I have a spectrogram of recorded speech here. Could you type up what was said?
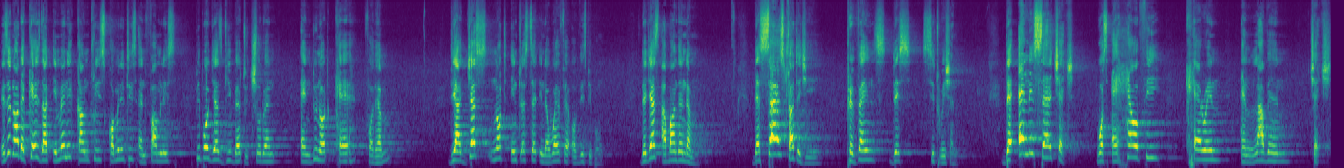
Is it not the case that in many countries, communities, and families, people just give birth to children and do not care for them? They are just not interested in the welfare of these people. They just abandon them. The cell strategy prevents this situation. The early cell church was a healthy, caring, and loving church.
